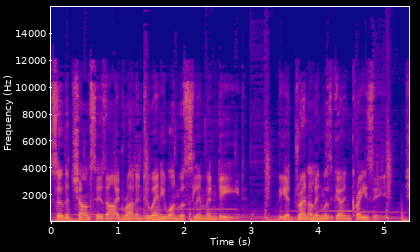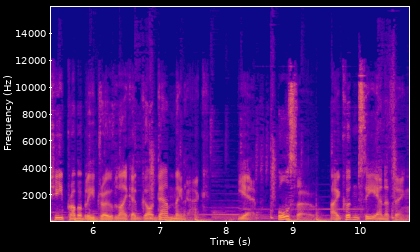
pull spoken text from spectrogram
so the chances I'd run into anyone was slim indeed. The adrenaline was going crazy. She probably drove like a goddamn maniac. Yep. Also, I couldn't see anything,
